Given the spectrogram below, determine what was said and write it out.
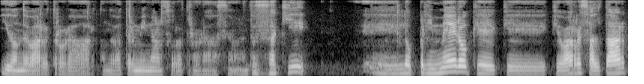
y donde va a retrogradar, donde va a terminar su retrogradación. Entonces aquí eh, lo primero que, que va a resaltar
